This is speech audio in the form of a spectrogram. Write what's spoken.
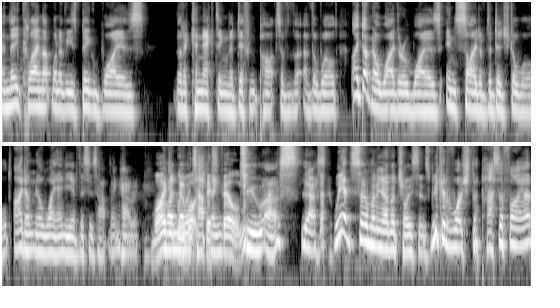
and they climb up one of these big wires that are connecting the different parts of the of the world. I don't know why there are wires inside of the digital world. I don't know why any of this is happening, Harry. Why But I did we know it's watch this happening film? to us. Yes, we had so many other choices. We could have watched The Pacifier,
